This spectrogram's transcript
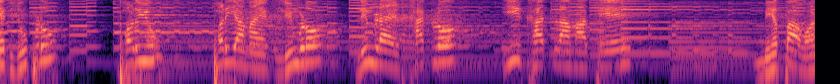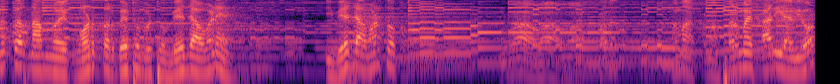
એક ઝૂંપડું, ફળિયું, ફળિયામાં એક લીમડો લીમડા એક ખાટલો. ઈ ખાટલા માથે મેપા વણકર નામનો એક વણકર બેઠો બેઠો વેજા વણે. ઈ વેજા વણતો તો. વાહ વાહ વાહ, સરસ. ખમા ફરમાઈ સારી આવ્યો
